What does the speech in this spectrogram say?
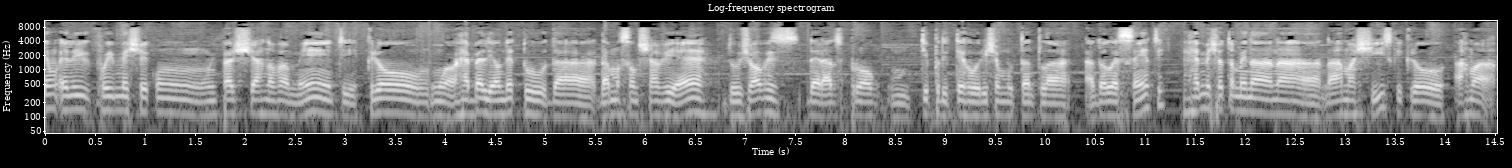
Um- ele foi mexer com o Império Shi'ar novamente, criou uma rebelião dentro da, da mansão do Xavier, dos jovens liderados por algum tipo de terrorista mutante lá, adolescente. Remexeu também na, na, na Arma X, que criou Arma,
